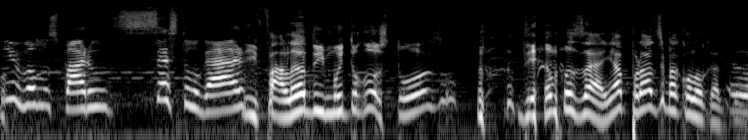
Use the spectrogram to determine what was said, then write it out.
E vamos para o sexto lugar. E falando em muito gostoso, temos aí a próxima colocação.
